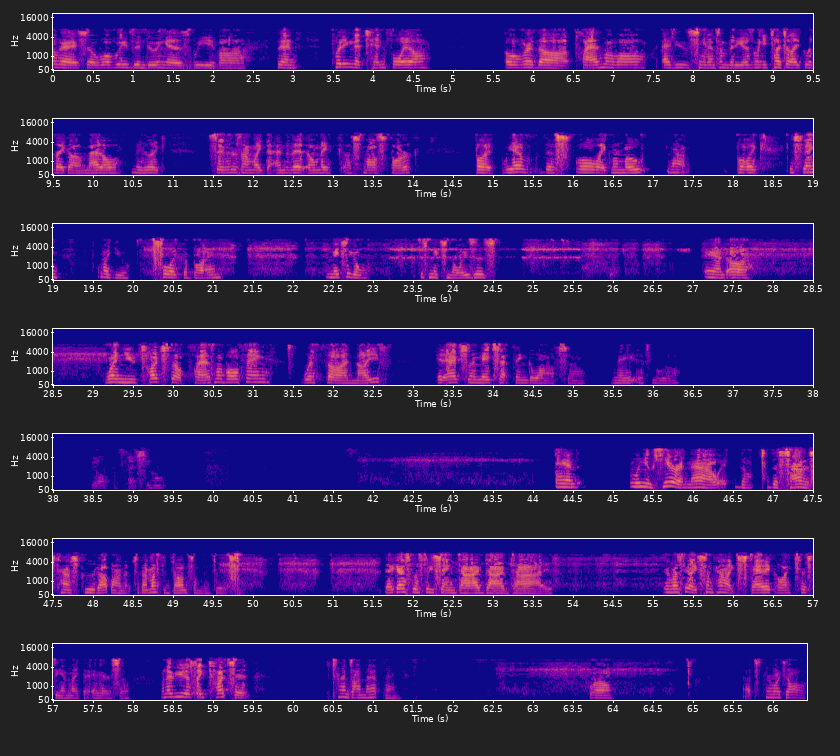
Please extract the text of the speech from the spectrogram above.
Okay, so what we've been doing is we've uh, been putting the tin foil over the plasma ball, as you've seen in some videos. When you touch it like with like a metal, maybe like scissors on like the end of it, it'll make a small spark. But we have this little like remote, not, but like this thing, like you pull like the button, it makes like a, just makes noises. And uh, when you touch the plasma ball thing with the knife, it actually makes that thing go off. So, Nate, if you will. Feel professional. And when you hear it now, it, the the sound is kind of screwed up on it, so they must have done something to it. I guess supposed to be saying dive, dive, dive. There must be like some kind of like static electricity in like the air, so whenever you just like touch it, it turns on that thing. Well, that's pretty much all.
